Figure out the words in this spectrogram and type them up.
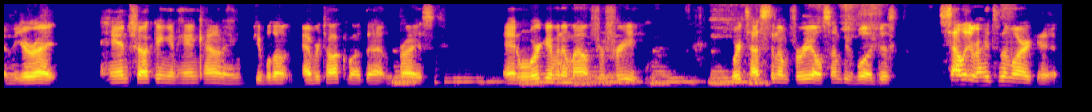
and you're right. Hand chucking and hand counting. People don't ever talk about that in price, and we're giving them out for free. We're testing them for real. Some people are just sell it right to the market.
